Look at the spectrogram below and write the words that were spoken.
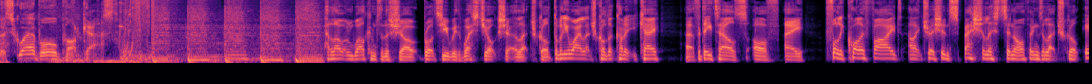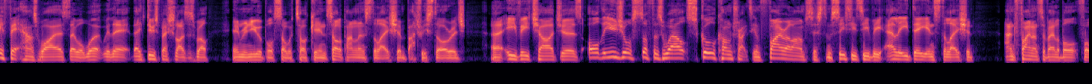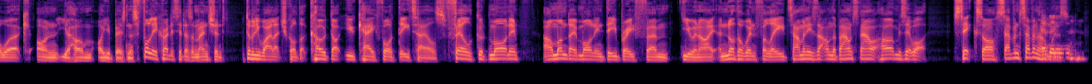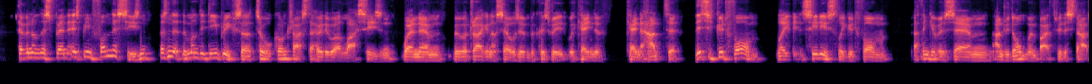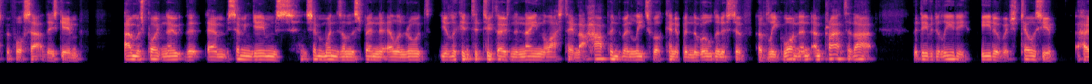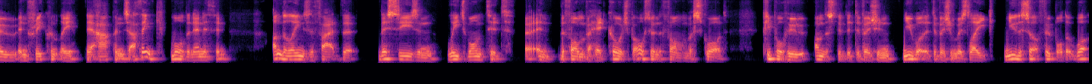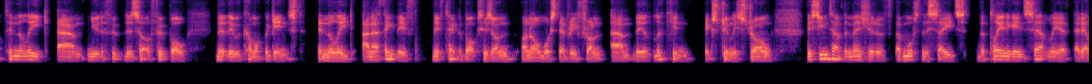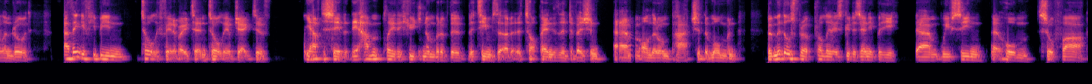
The Square Ball Podcast. Hello and welcome to the show, brought to you with West Yorkshire Electrical, wyelectrical.co.uk uh, for details of a fully qualified electrician, specialists in all things electrical. If it has wires, they will work with it. They do specialise as well in renewables. So we're talking solar panel installation, battery storage, uh, EV chargers, all the usual stuff as well. School contracting, fire alarm systems, CCTV, LED installation, and finance available for work on your home or your business. Fully accredited, as I mentioned, wyelectrical.co.uk for details. Phil, good morning. Our Monday morning debrief, um, you and I, another win for Leeds. How many is that on the bounce now at home? Is it what, six or seven? Seven home wins? Seven on the spin. It's been fun this season, isn't it? The Monday debriefs are a total contrast to how they were last season when um, we were dragging ourselves in because we, we kind of kind of had to. This is good form, like seriously good form. I think it was um, Andrew Dalton went back through the stats before Saturday's game and was pointing out that um, seven games, seven wins on the spin at Elland Road. You look into 2009, the last time that happened when Leeds were kind of in the wilderness of, of League One. And, and prior to that, the David O'Leary era, which tells you how infrequently it happens, I think more than anything, underlines the fact that this season Leeds wanted, uh, in the form of a head coach, but also in the form of a squad, people who understood the division, knew what the division was like, knew the sort of football that worked in the league, um, knew the, the sort of football that they would come up against in the league. And I think they've they've ticked the boxes on on almost every front. Um, they're looking extremely strong. They seem to have the measure of, of most of the sides they're playing against, certainly at, at Elland Road. I think if you're being totally fair about it and totally objective, you have to say that they haven't played a huge number of the, the teams that are at the top end of the division um, on their own patch at the moment. But Middlesbrough probably as good as anybody um, we've seen at home so far.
